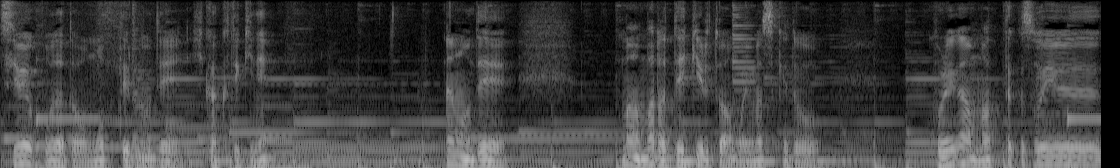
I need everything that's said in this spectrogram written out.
強い方だとは思ってるので比較的ね。なのでまあまだできるとは思いますけどこれが全くそういう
